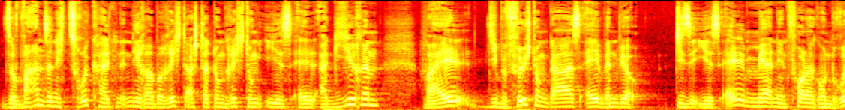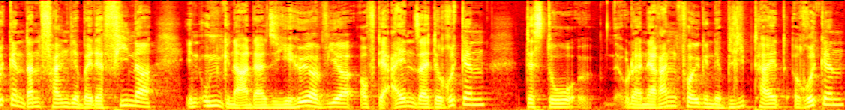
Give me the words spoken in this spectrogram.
so wahnsinnig zurückhaltend in ihrer Berichterstattung Richtung ISL agieren, weil die Befürchtung da ist, ey, wenn wir diese ISL mehr in den Vordergrund rücken, dann fallen wir bei der FINA in Ungnade. Also je höher wir auf der einen Seite rücken, desto, oder in der Rangfolge in der Beliebtheit rücken,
